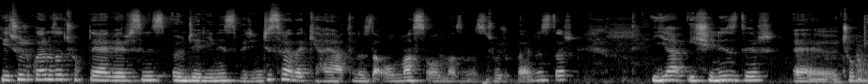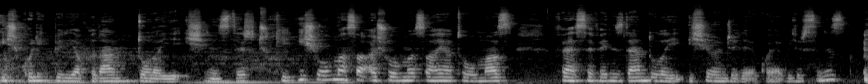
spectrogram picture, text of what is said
Ya çocuklarınıza çok değer verirsiniz. Önceliğiniz birinci sıradaki hayatınızda olmazsa olmazınız çocuklarınızdır. Ya işinizdir, e, çok işkolik bir yapıdan dolayı işinizdir. Çünkü iş olmazsa aş olmazsa hayat olmaz. Felsefenizden dolayı işi önceliğe koyabilirsiniz.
